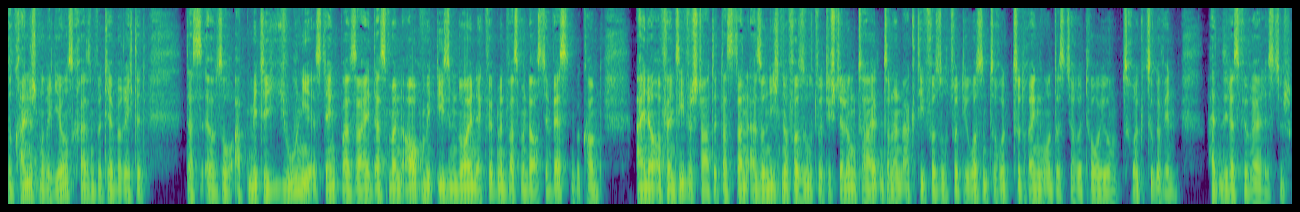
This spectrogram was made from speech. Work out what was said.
ukrainischen Regierungskreisen wird ja berichtet, dass äh, so ab Mitte Juni es denkbar sei, dass man auch mit diesem neuen Equipment, was man da aus dem Westen bekommt, eine Offensive startet, dass dann also nicht nur versucht wird, die Stellung zu halten, sondern aktiv versucht wird, die Russen zurückzudrängen und das Territorium zurückzugewinnen. Halten Sie das für realistisch?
